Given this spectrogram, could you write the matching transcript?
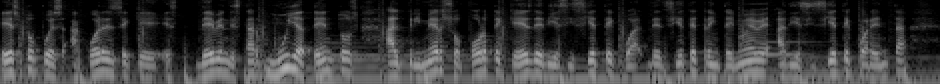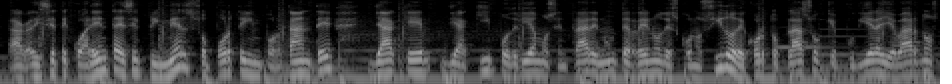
Esto pues acuérdense que deben de estar muy atentos al primer soporte que es de 17 de 7.39 a 17.40 a 1740 es el primer soporte importante, ya que de aquí podríamos entrar en un terreno desconocido de corto plazo que pudiera llevarnos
